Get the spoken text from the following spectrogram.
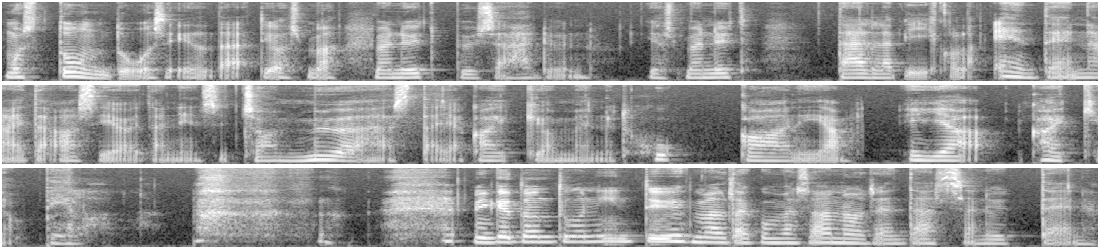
musta tuntuu siltä, että jos mä, mä nyt pysähdyn, jos mä nyt tällä viikolla en tee näitä asioita, niin sit se on myöhäistä ja kaikki on mennyt hukkaan ja, ja kaikki on pilalla. Mikä tuntuu niin tyhmältä, kun mä sanon sen tässä nytteen.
